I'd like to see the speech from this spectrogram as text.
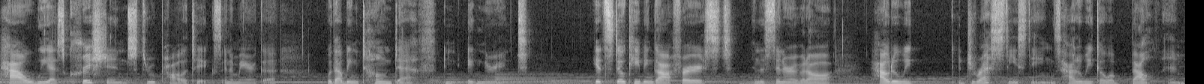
how we as Christians through politics in America without being tone deaf and ignorant yet still keeping God first in the center of it all. How do we address these things? How do we go about them?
